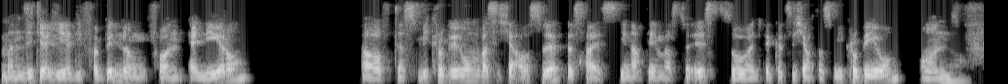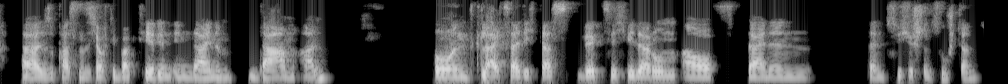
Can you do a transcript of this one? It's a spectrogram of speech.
man sieht ja hier die Verbindung von Ernährung auf das Mikrobiom, was sich ja auswirkt. Das heißt, je nachdem, was du isst, so entwickelt sich auch das Mikrobiom und ja. äh, so passen sich auch die Bakterien in deinem Darm an. Und gleichzeitig das wirkt sich wiederum auf deinen deinen psychischen Zustand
